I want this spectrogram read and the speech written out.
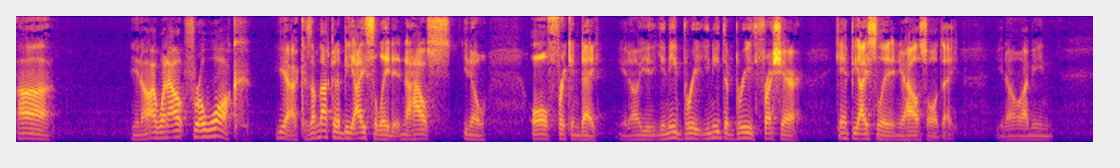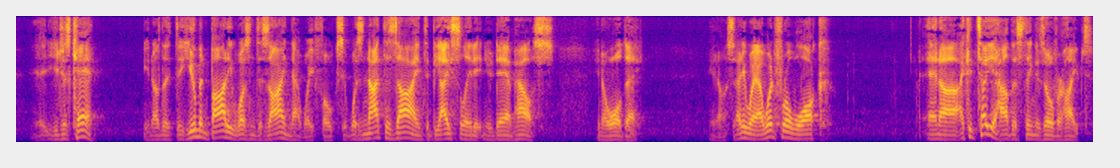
Uh, you know, I went out for a walk. Yeah, because I'm not going to be isolated in a house. You know, all freaking day. You know, you, you need breathe. You need to breathe fresh air. Can't be isolated in your house all day. You know, I mean, you just can't. You know, the, the human body wasn't designed that way, folks. It was not designed to be isolated in your damn house, you know, all day. You know, so anyway, I went for a walk, and uh, I can tell you how this thing is overhyped.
